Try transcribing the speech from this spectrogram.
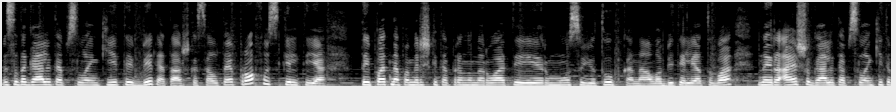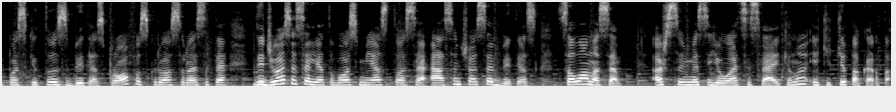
visada galite apsilankyti bitė.lt profų skiltyje. Taip pat nepamirškite prenumeruoti ir mūsų YouTube kanalo Bitė Lietuva. Na ir aišku, galite apsilankyti pas kitus bitės profus, kuriuos rasite didžiuosiuose Lietuvos miestuose esančiuose bitės salonuose. Aš su jumis jau atsisveikinu. Iki kito karto.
